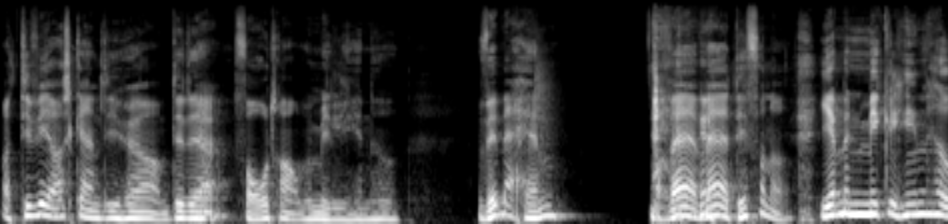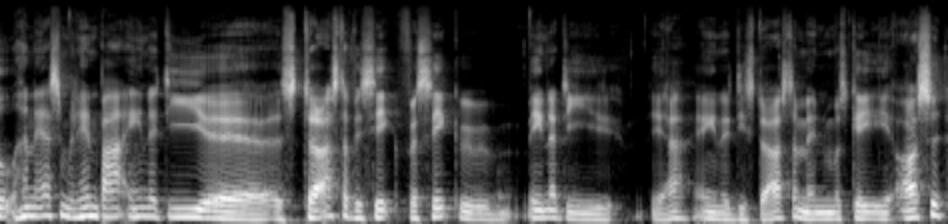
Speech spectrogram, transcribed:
og det vil jeg også gerne lige høre om, det der ja. foredrag med Mikkel Henhed. Hvem er han? Hvad, hvad er det for noget? Jamen Mikkel Hindhed, han er simpelthen bare en af de øh, største, hvis ikke, hvis ikke øh, en af de, ja, en af de største, men måske også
